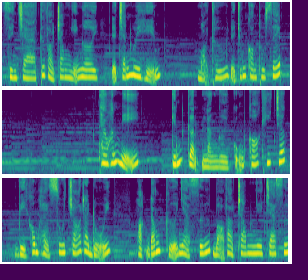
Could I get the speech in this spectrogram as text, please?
Xin cha cứ vào trong nghỉ ngơi để tránh nguy hiểm, mọi thứ để chúng con thu xếp. Theo hắn nghĩ, kính cận là người cũng có khí chất vì không hề xua chó ra đuổi hoặc đóng cửa nhà xứ bỏ vào trong như cha xứ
